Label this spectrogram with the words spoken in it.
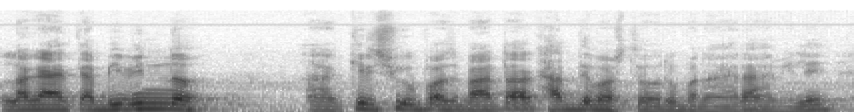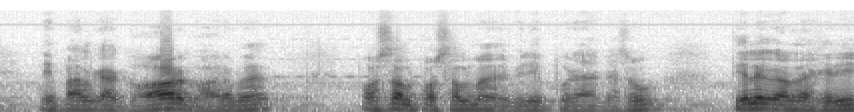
लगायतका विभिन्न कृषि उपजबाट खाद्य वस्तुहरू बनाएर हामीले नेपालका घर घरमा पसल पसलमा हामीले पुर्याएका छौँ। त्यसले गर्दाखेरि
